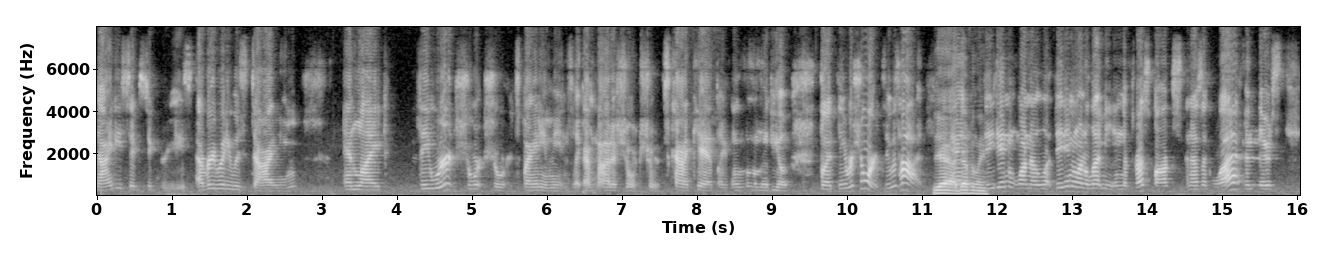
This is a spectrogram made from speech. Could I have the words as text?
96 degrees. Everybody was dying, and like they weren't short shorts by any means. Like I'm not a short shorts kind of kid. Like that wasn't the deal. But they were shorts. It was hot. Yeah, And definitely. They didn't want to. Let, they didn't want to let me in the press box, and I was like, "What?" And there's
